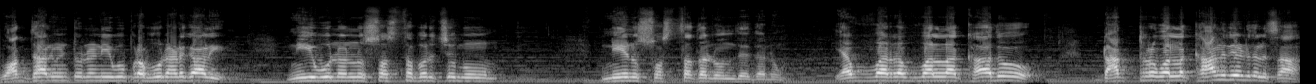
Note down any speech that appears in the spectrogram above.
వాగ్దానం వింటున్న నీవు ప్రభువుని అడగాలి. నీవు నన్ను స్వస్థపరచుము. నేను స్వస్థత నొందేదను ఎవరి వల్ల కాదు డాక్టర్ వల్ల కానిదేంటి తెలుసా?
